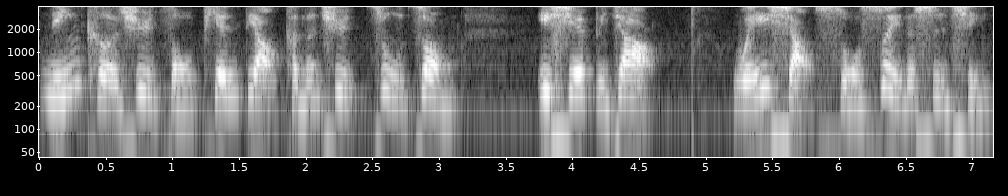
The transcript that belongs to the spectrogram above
宁可去走偏调，可能去注重一些比较微小琐碎的事情，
